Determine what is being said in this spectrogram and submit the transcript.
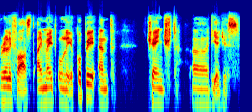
really fast. I made only a copy and changed uh, the edges.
